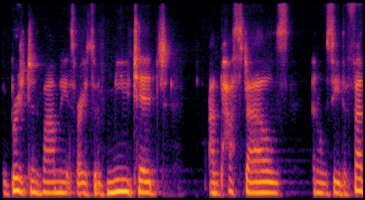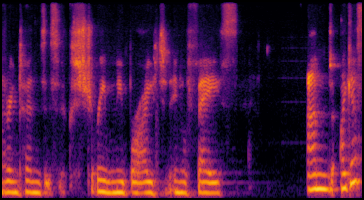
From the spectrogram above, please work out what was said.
the Bridgerton family. It's very sort of muted and pastels, and obviously the Featheringtons. It's extremely bright and in your face. And I guess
